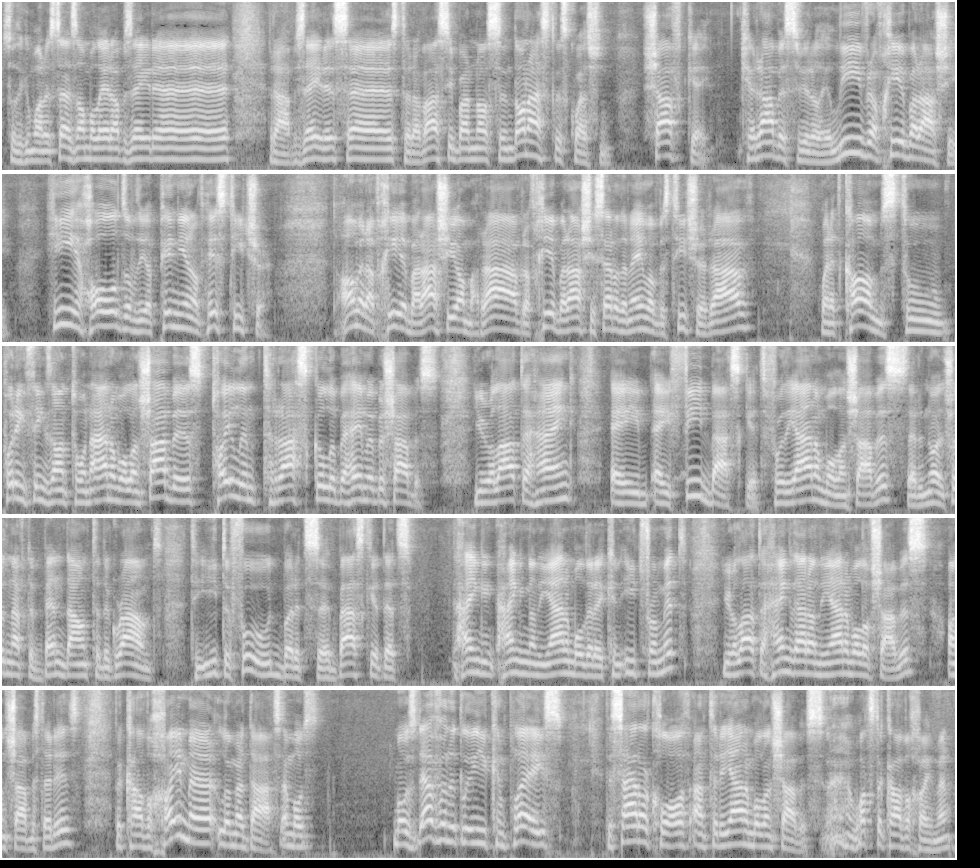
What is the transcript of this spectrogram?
So the Gemara says, Amalei Rab Zeire. Rab Zeire says to Ravasi Bar Nosen, don't ask this question. Shavke, Kerabes Virale, leave Rav Chia Barashi. He holds of the opinion of his teacher. Amar Rav Barashi, Amar Rav, Rav Barashi said of the name of his teacher, Rav, when it comes to putting things onto an animal on Shabbos, toilin traskel b'Shabbos. You're allowed to hang a, a feed basket for the animal on Shabbos. That no, it shouldn't have to bend down to the ground to eat the food, but it's a basket that's hanging hanging on the animal that it can eat from it. You're allowed to hang that on the animal of Shabbos, on Shabbos that is. The kalvachaymer lemerdas, and most most definitely you can place the saddle cloth onto the animal on Shabbos. What's the kalvachaymer?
